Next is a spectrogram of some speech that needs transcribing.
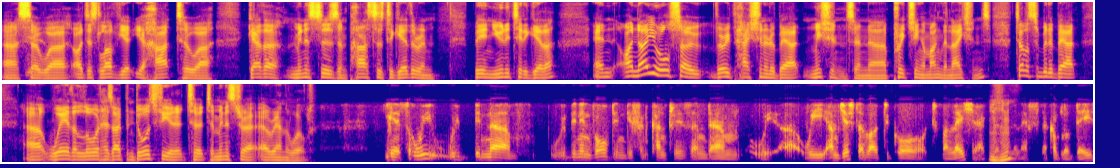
Uh, so uh, I just love your, your heart to uh, gather ministers and pastors together and be in unity together. And I know you're also very passionate about missions and uh, preaching among the nations. Tell us a bit about uh, where the Lord has opened doors for you to, to minister around the world. Yeah, so we we've been um, we've been involved in different countries, and um, we uh, we I'm just about to go to Malaysia actually Mhm. in the next couple of days.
